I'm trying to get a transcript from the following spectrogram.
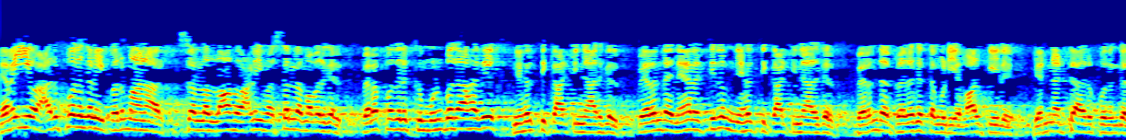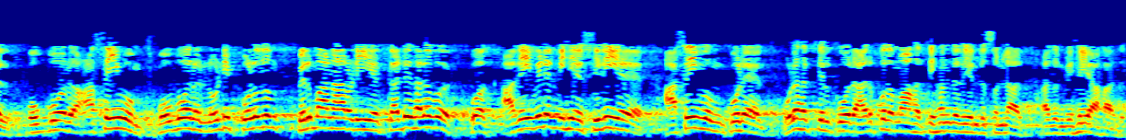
நிறைய அற்புதங்களை பெருமானார் ஸல்லல்லாஹு அலை வசல்லம் அவர்கள் பிறப்பதற்கு முன்பதாகவே நிகழ்த்தி காட்டினார்கள். பிறந்த நேரத்திலும் நிகழ்த்தி காட்டினார்கள். பிறந்த பிறகு தங்களுடைய வாழ்க்கையிலே எண்ணற்ற அற்புதங்கள். ஒவ்வொரு அசைவும் ஒவ்வொரு நொடி பொழுதும் பெருமானாருடைய கடுகளவு அதைவிட மிக சிறிய அசைவும் கூட உலகத்திற்கு ஒரு அற்புதமாக திகழ்ந்தது என்று சொன்னால் அது மிகையாகாது.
